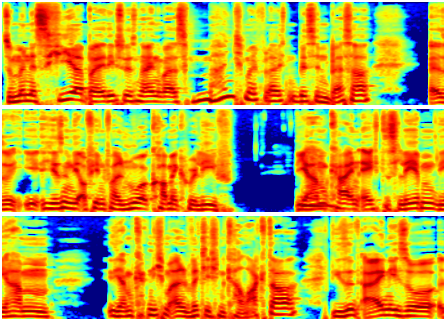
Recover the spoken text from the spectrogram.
zumindest hier bei Deep Space Nine war es manchmal vielleicht ein bisschen besser. Also hier sind die auf jeden Fall nur Comic Relief. Die Ja. haben kein echtes Leben, die haben, die haben nicht mal einen wirklichen Charakter. Die sind eigentlich so äh,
